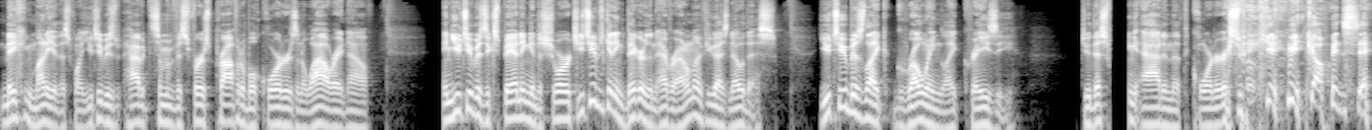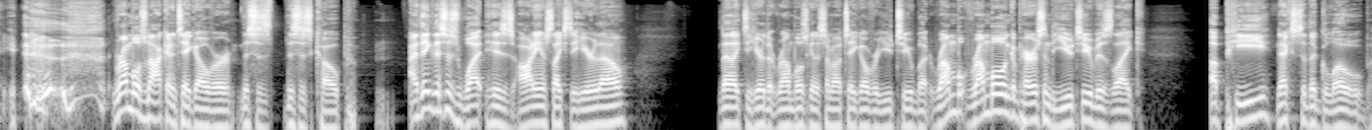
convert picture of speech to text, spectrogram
making money at this point. YouTube is having some of its first profitable quarters in a while right now. And YouTube is expanding into shorts. YouTube's getting bigger than ever. I don't know if you guys know this. YouTube is like growing like crazy. Dude, this ad in the corner is making me go insane. Rumble's not going to take over. This is this is Cope. I think this is what his audience likes to hear, though. They like to hear that Rumble's going to somehow take over YouTube, but Rumble Rumble in comparison to YouTube is like a P next to the globe.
